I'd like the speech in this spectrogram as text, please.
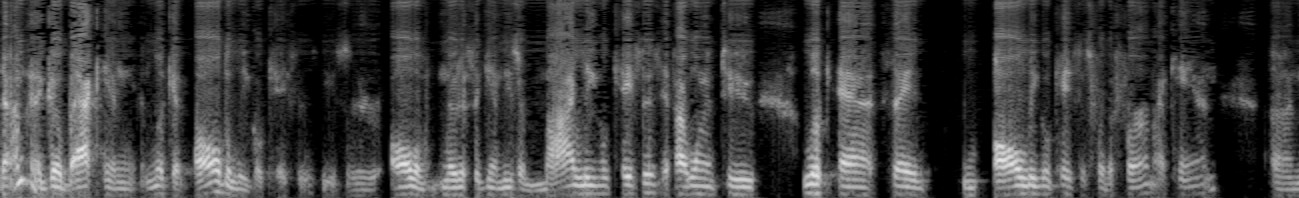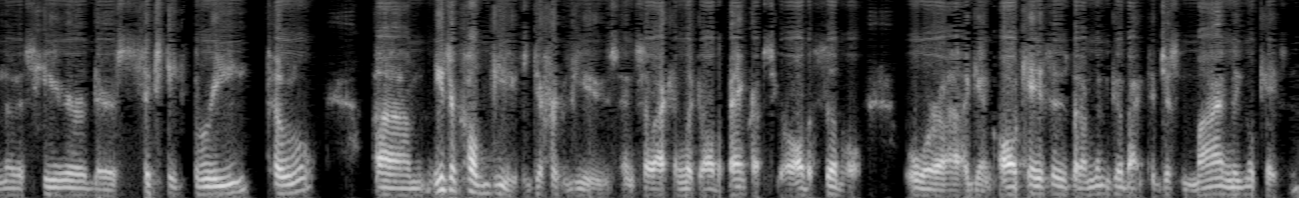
Now I'm going to go back and look at all the legal cases. These are all of, notice again, these are my legal cases. If I wanted to look at, say, all legal cases for the firm, I can. Uh, notice here there's 63 total. Um, these are called views, different views, and so I can look at all the bankruptcy or all the civil or, uh, again, all cases, but I'm going to go back to just my legal cases.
